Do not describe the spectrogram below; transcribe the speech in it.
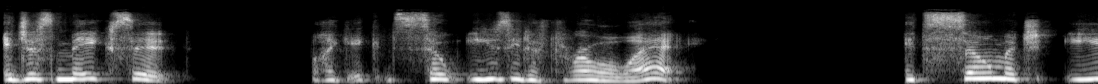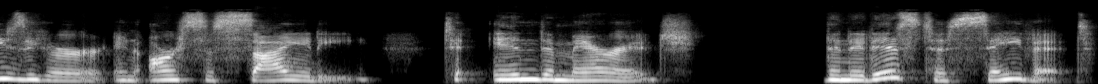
It just makes it like it's so easy to throw away. It's so much easier in our society to end a marriage than it is to save it.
